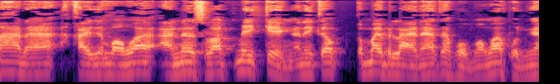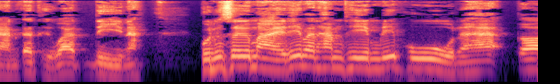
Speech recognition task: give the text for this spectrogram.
มากๆนะฮะใครจะมองว่าอันเดอร์สล็อตไม่เก่ง อันนี้ก็ก็ไม่เป็นไรนะ แต่ผมมองว่าผลงานก็ถือว่าดีนะ คุณซื้อใหม่ที่มาทำทีมลิพูนะฮะก็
